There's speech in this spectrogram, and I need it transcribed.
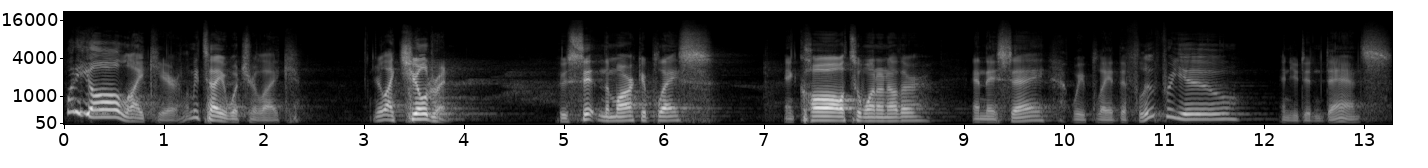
What are y'all like here? Let me tell you what you're like. You're like children who sit in the marketplace and call to one another, and they say, We played the flute for you, and you didn't dance.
